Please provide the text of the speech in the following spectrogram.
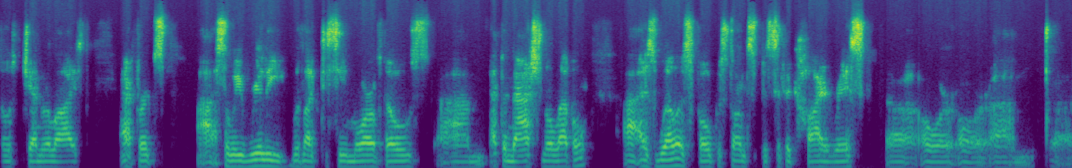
those generalized efforts. Uh, so we really would like to see more of those um, at the national level, uh, as well as focused on specific high risk uh, or, or um, uh,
